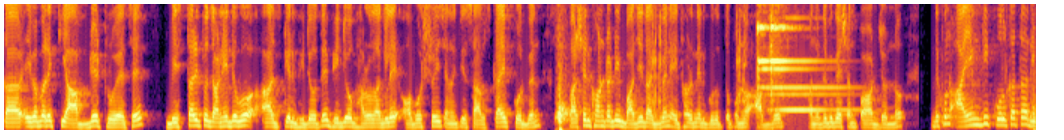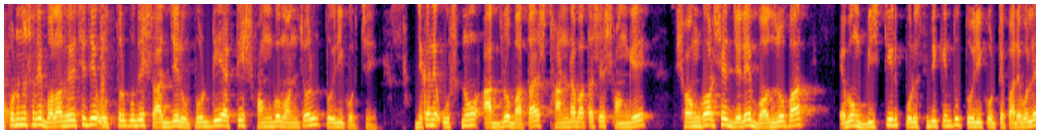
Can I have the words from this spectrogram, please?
তা এই ব্যাপারে কি আপডেট রয়েছে? বিস্তারিত জানিয়ে দেবো আজকের ভিডিওতে। ভিডিও ভালো লাগলে অবশ্যই চ্যানেলটি সাবস্ক্রাইব করবেন। পাশের ঘন্টাটি বাজে রাখবেন এই ধরনের গুরুত্বপূর্ণ আপডেট বা নোটিফিকেশন পাওয়ার জন্য। দেখুন আইএমডি কলকাতা রিপোর্ট অনুসারে বলা হয়েছে যে উত্তরপ্রদেশ রাজ্যের উপর দিয়ে একটি সঙ্গম অঞ্চল তৈরি করছে, যেখানে উষ্ণ, আর্দ্র বাতাস, ঠান্ডা বাতাসের সঙ্গে সংঘর্ষের জেরে বজ্রপাত এবং বৃষ্টির পরিস্থিতি কিন্তু তৈরি করতে পারে বলে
